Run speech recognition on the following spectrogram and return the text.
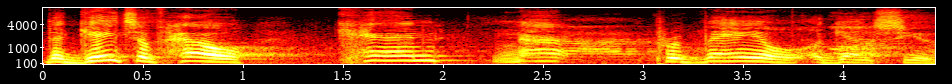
the gates of hell cannot prevail against you.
